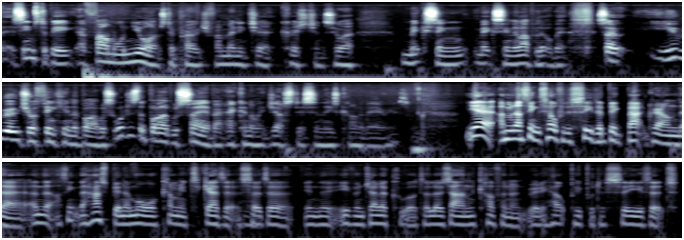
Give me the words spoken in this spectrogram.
it seems to be a far more nuanced approach from many church Christians who are mixing mixing them up a little bit. So you root your thinking in the Bible. So what does the Bible say about economic justice in these kind of areas? Yeah, I mean, I think it's helpful to see the big background there, and I think there has been a more coming together. So the in the evangelical world, the Lausanne Covenant really helped people to see that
